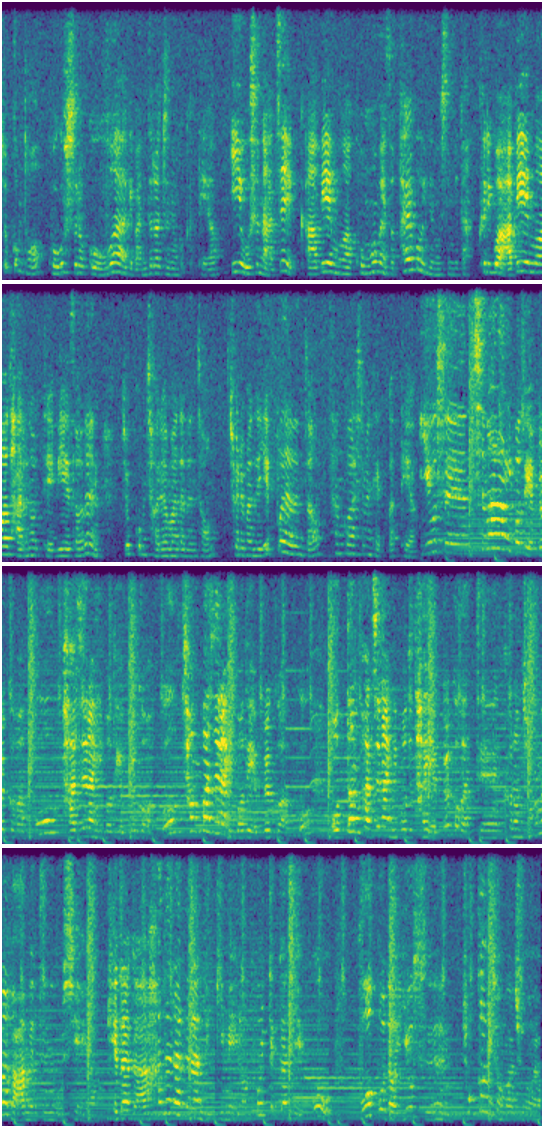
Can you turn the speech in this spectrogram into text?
조금 더 고급스럽고 우아하게 만들어주는 것 같아요. 이 옷은 아직 아비에무와 공홈에서 팔고 있는 옷입니다. 그리고 아비에무와 다른 옷 대비해서는 조금 저렴하다는 점, 저렴한데 예쁘다는 점 참고하시면 될 것 같아요. 이 옷은 치마랑 입어도 예쁠 것 같고 바지랑 입어도 예쁠 것 같고 청바지랑 입어도 예쁠 것 같고 어떤 바지랑 입어도 다 예쁠 것 같은 그런 정말 마음에 드는 옷이에요. 게다가 하늘하늘한 느낌의 이런 포인트까지 있고 무엇보다 이 옷은 촉감이 정말 좋아요.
